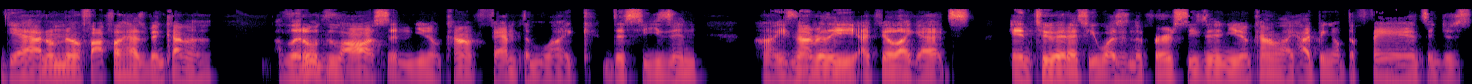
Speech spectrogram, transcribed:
yeah, I don't know. If Fafa has been kind of a little lost and you know kind of phantom like this season. Uh, he's not really. I feel like as into it as he was in the first season, you know, kind of like hyping up the fans and just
